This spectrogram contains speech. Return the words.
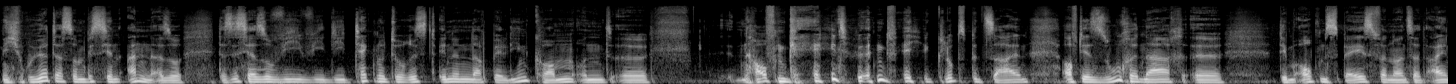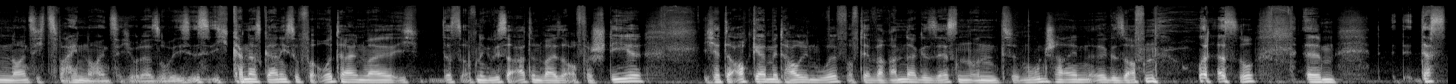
mich rührt das so ein bisschen an. Also das ist ja so wie, wie die TechnotouristInnen nach Berlin kommen und äh, einen Haufen Geld für irgendwelche Clubs bezahlen auf der Suche nach äh, dem Open Space von 1991, 92 oder so. Ich, ich kann das gar nicht so verurteilen, weil ich das auf eine gewisse Art und Weise auch verstehe. Ich hätte auch gern mit Howlin' Wolf auf der Veranda gesessen und Moonshine äh, gesoffen oder so. Ähm, das,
